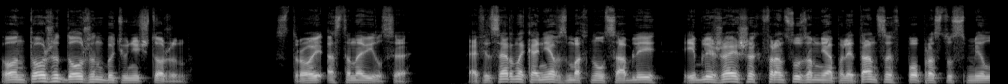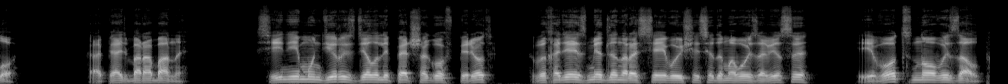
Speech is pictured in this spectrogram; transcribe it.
он тоже должен быть уничтожен. Строй остановился. Офицер на коне взмахнул саблей, и ближайших к французам неаполитанцев попросту смело. Опять барабаны. Синие мундиры сделали пять шагов вперед, выходя из медленно рассеивающейся дымовой завесы, и вот новый залп.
